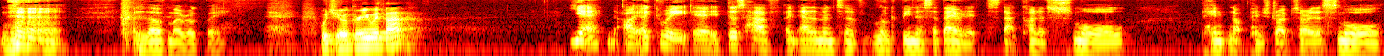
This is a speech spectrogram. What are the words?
I love my rugby. Would you agree with that? Yeah, I agree. It does have an element of rugbiness about it. It's that kind of small pin, not pinstripe, sorry, the small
